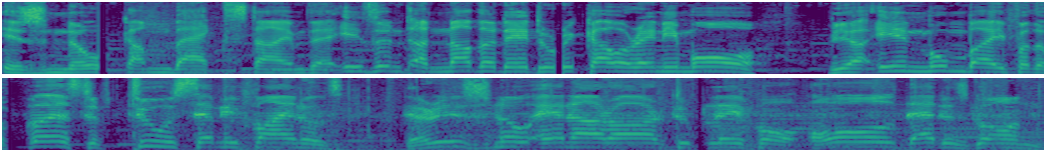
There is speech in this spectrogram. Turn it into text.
is no comebacks time. There isn't another day to recover anymore. We are in Mumbai for the first of two semi-finals. There is no NRR to play for. All that is gone.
